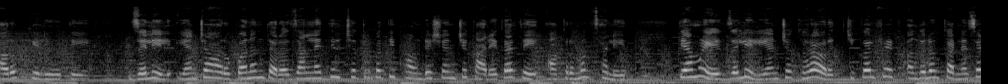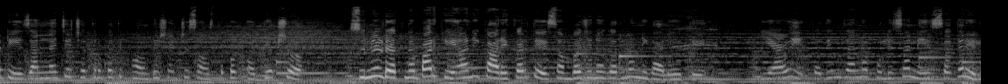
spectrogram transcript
आरोप केले होते. जलील यांच्या आरोपानंतर जालन्यातील छत्रपती फाउंडेशनचे कार्यकर्ते आक्रमक झाले. त्यामुळे जलील यांच्या घरावर चिखलफेक आंदोलन करण्यासाठी जालन्याचे छत्रपती फाउंडेशनचे संस्थापक अध्यक्ष सुनील रत्नपारखे आणि कार्यकर्ते संभाजीनगरला निघाले होते. यावेळी कदीम जालना पोलिसांनी सदरील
